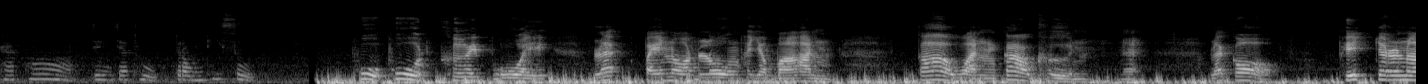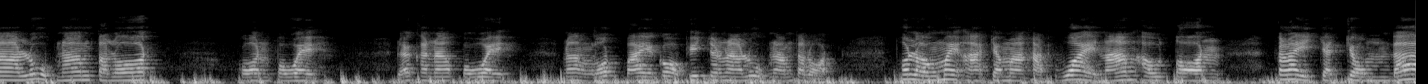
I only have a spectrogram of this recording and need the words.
คะพ่อจึงจะถูกตรงที่สุด ผู้พูดเคยป่วย และไปนอนโรงพยาบาล 9 วัน 9 คืนนะและก็ พิจารณารูปน้ำตลอด ก่อนป่วย และขณะป่วย นั่งรถไปก็พิจารณารูปน้ำตลอด เพราะเราไม่อาจจะมาหัดว่ายน้ำเอาตอน ใกล้จะจมได้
